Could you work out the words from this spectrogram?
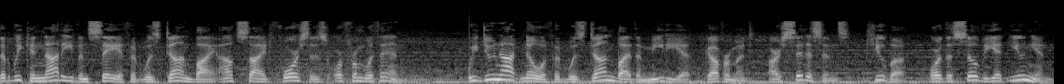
that we cannot even say if it was done by outside forces or from within. We do not know if it was done by the media, government, our citizens, Cuba, or the Soviet Union.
